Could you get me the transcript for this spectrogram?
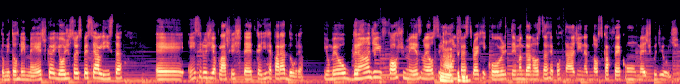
eu me tornei médica e hoje sou especialista é, em cirurgia plástica estética e reparadora. E o meu grande e forte mesmo é o Silicone que Fast Track Recovery, tema da nossa reportagem, né, do nosso café com o médico de hoje.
